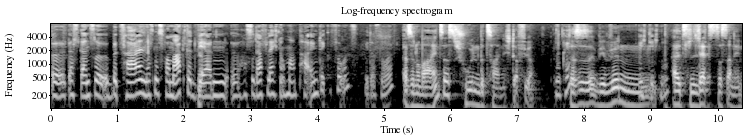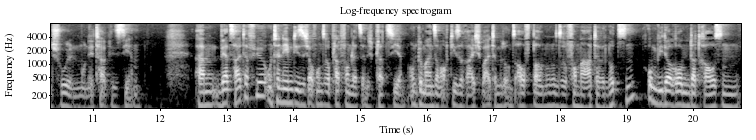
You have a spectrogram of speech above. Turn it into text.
äh, das Ganze bezahlen, das muss vermarktet ja. werden. Äh, hast du da vielleicht noch mal ein paar Einblicke für uns, wie das läuft? Also Nummer eins ist, Schulen bezahlen nicht dafür. Okay. Das ist, wir würden Wichtig, ne? als letztes an den Schulen monetarisieren. Ähm, wer zahlt dafür? Unternehmen, die sich auf unserer Plattform letztendlich platzieren und gemeinsam auch diese Reichweite mit uns aufbauen und unsere Formate nutzen, um wiederum da draußen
